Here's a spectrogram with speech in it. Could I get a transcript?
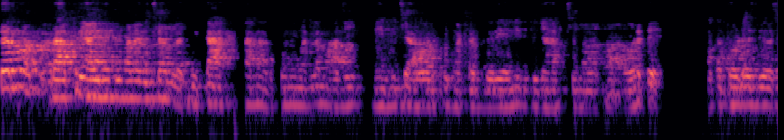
तर मग रात्री आईने तुम्हाला विचारलं की काय खाणार? तुम्ही म्हटलं माझी नेहमीची आवडती म्हटलं बिर्याणी तुझ्या हातची मला फार आवडते. आता थोडेच दिवस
